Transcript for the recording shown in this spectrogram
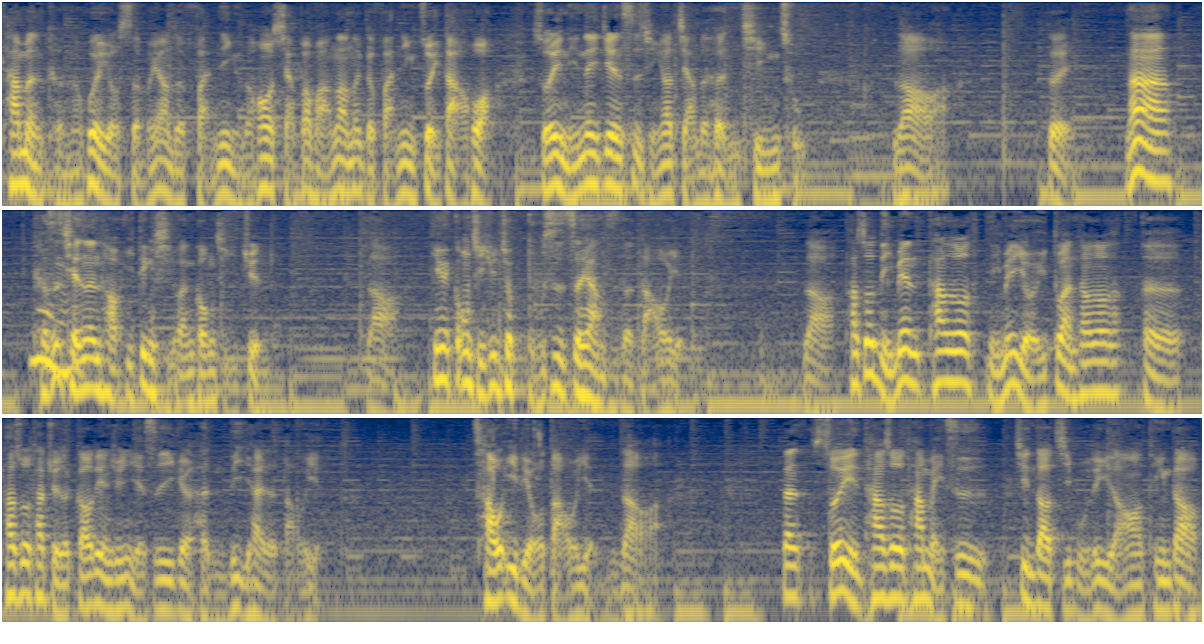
他们可能会有什么样的反应，然后想办法让那个反应最大化。所以你那件事情要讲得很清楚，知道吧？对，那可是钱仁豪一定喜欢宫崎骏的，知道吧？因为宫崎骏就不是这样子的导演，知道吧？他说里面，他说里面有一段，他说呃，他说他觉得高殿勋也是一个很厉害的导演，超一流导演，你知道吧？但所以他说他每次进到吉卜力，然后听到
